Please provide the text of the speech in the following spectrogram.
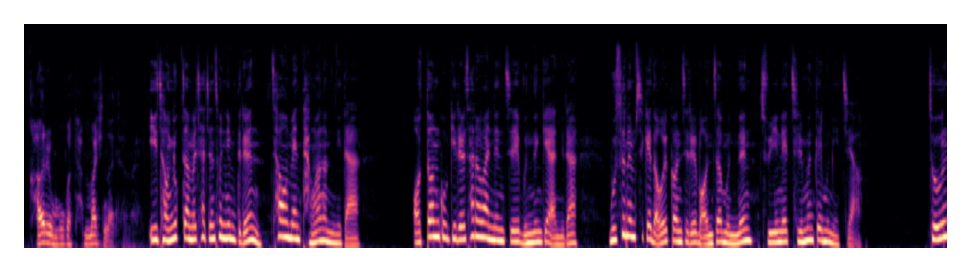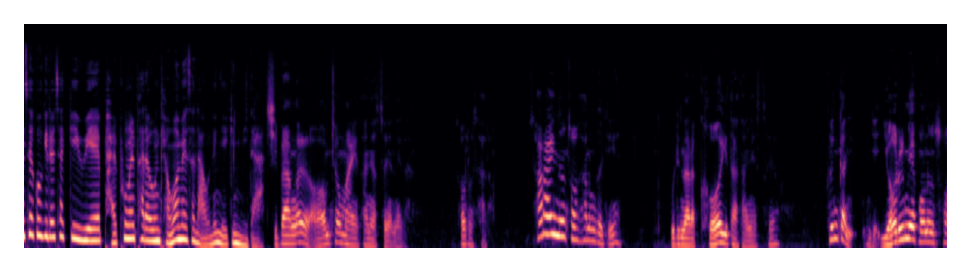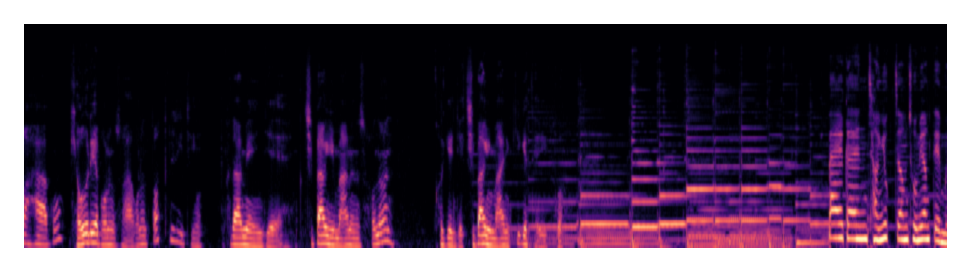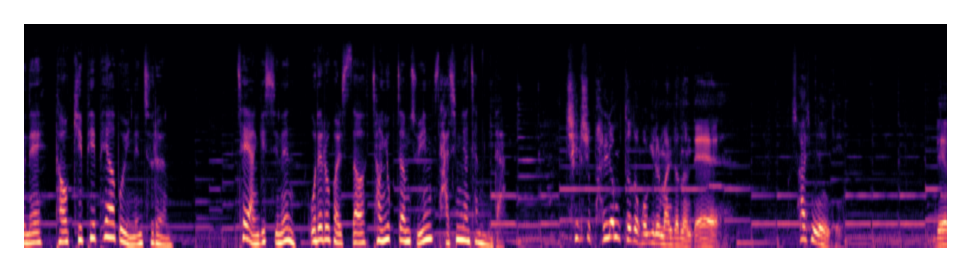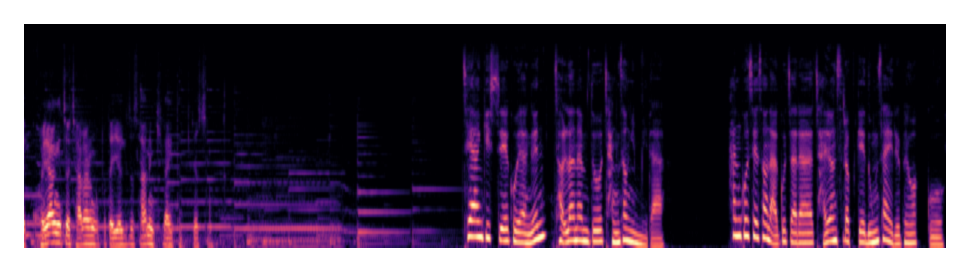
가을에 무가 단맛이 나잖아요. 이 정육점을 찾은 손님들은 처음엔 당황합니다. 어떤 고기를 사러 왔는지 묻는 게 아니라 무슨 음식에 넣을 건지를 먼저 묻는 주인의 질문 때문이지요. 좋은 쇠고기를 찾기 위해 발품을 팔아온 경험에서 나오는 얘기입니다. 지방을 엄청 많이 다녔어요, 내가. 소를 사러. 살아있는 소 사는 거지. 우리나라 거의 다 다녔어요. 그러니까 이제 여름에 보는 소하고 겨울에 보는 소하고는 또 틀리지. 그 다음에 이제 지방이 많은 소는 거기에 이제 지방이 많이 끼게 돼 있고. 빨간 정육점 조명 때문에 더 깊이 패어 보이는 주름. 최양기 씨는 올해로 벌써 정육점 주인 40년 차입니다. 78년부터도 고기를 만졌는데 40년이지. 내 고향에서 자라는 것보다 여기서 사는 기간이 더 길었으니까. 최양기 씨의 고향은 전라남도 장성입니다. 한 곳에서 나고 자라 자연스럽게 농사일을 배웠고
